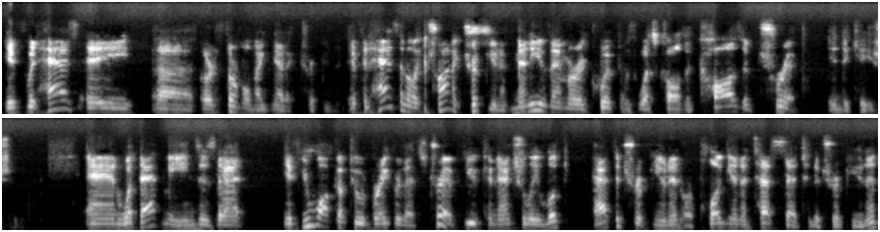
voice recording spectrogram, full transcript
If it has a uh, or thermal magnetic trip unit, if it has an electronic trip unit, many of them are equipped with what's called a cause of trip indication. And what that means is that if you walk up to a breaker that's tripped, you can actually look at the trip unit or plug in a test set to the trip unit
